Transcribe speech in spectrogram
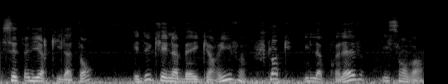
C'est-à-dire qu'il attend, et dès qu'il y a une abeille qui arrive, schlock, il la prélève, il s'en va.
